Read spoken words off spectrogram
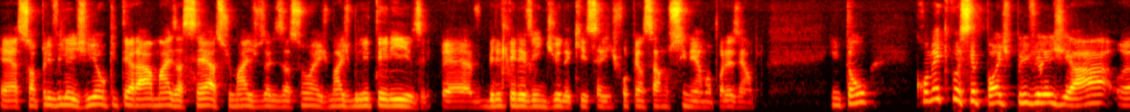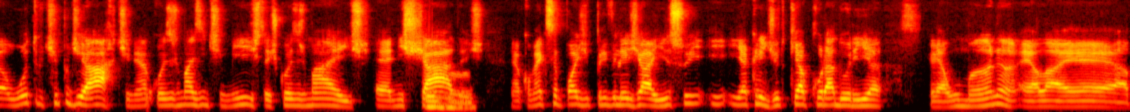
é, só privilegia o que terá mais acesso, mais visualizações, mais bilheterias, é, bilheteria vendida aqui, se a gente for pensar no cinema, por exemplo. Então, como é que você pode privilegiar é, o outro tipo de arte, né? Coisas mais intimistas, coisas mais é, nichadas, uhum. né? Como é que você pode privilegiar isso? E, e, e acredito que a curadoria é, humana, ela é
